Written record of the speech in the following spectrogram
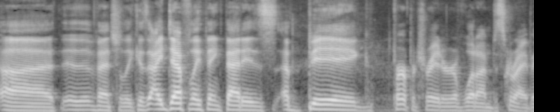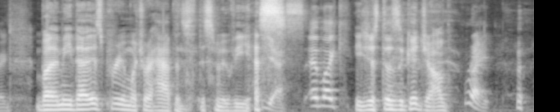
uh eventually because I definitely think that is a big perpetrator of what I'm describing. But I mean, that is pretty much what happens in this movie. Yes. Yes, and like He just does a good job. right,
